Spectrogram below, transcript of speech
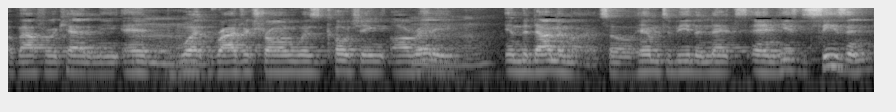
of Alpha Academy and mm-hmm. what Roderick Strong was coaching already mm-hmm. in the Diamond Mine. So him to be the next, and he's seasoned.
